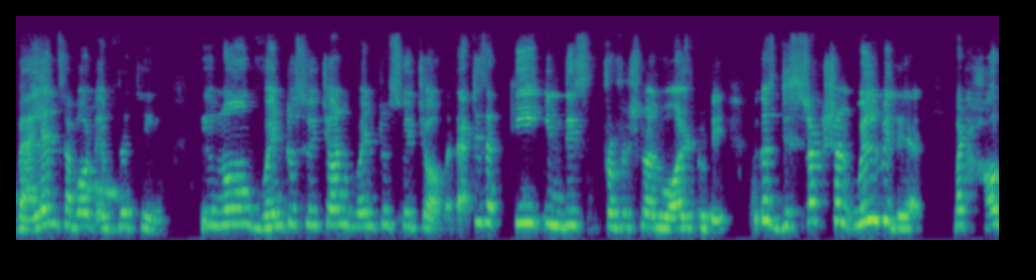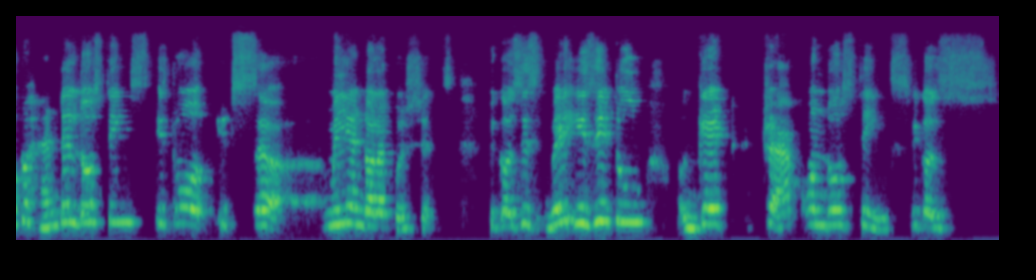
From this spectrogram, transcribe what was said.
balance about everything. You know when to switch on when to switch off. That is a key in this professional world today because distraction will be there but how to handle those things it it's a million dollar questions. Because it's very easy to get trapped on those things because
